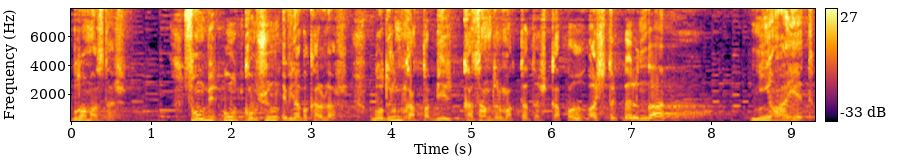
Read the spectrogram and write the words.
Bulamazlar. Son bir umut komşunun evine bakarlar. Bodrum katta bir kazan durmaktadır. Kapağı açtıklarında nihayet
